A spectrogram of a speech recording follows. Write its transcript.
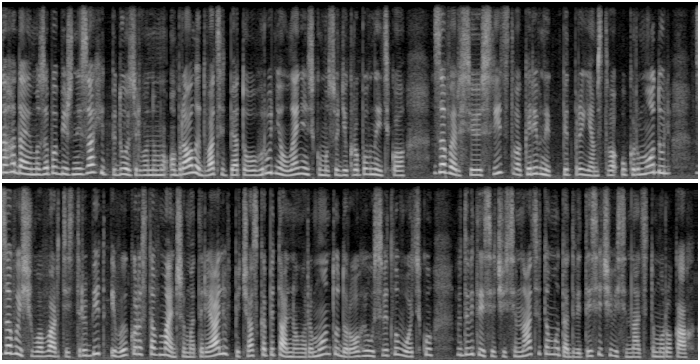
Нагадаємо, запобіжний захід підозрюваному обрали 25 грудня у Ленінському суді Кропивницького. За версією слідства, керівник підприємства «Укрмодуль» завищував вартість робіт і використав менше матеріалів під час капітального ремонту дороги у Світловодську в 2017 та 2018 роках.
